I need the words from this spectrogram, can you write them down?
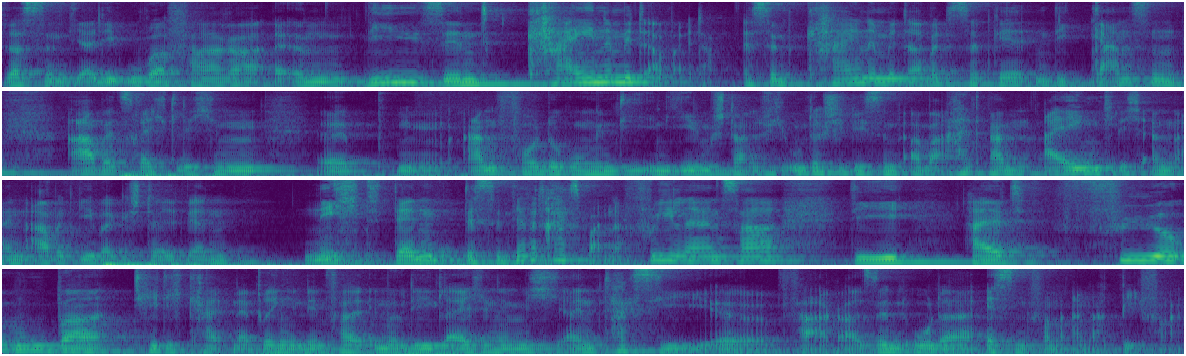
das sind ja die Uber-Fahrer, ähm, die sind keine Mitarbeiter. Es sind keine Mitarbeiter, deshalb gelten die ganzen arbeitsrechtlichen äh, Anforderungen, die in jedem Staat natürlich unterschiedlich sind, aber halt an, eigentlich an einen Arbeitgeber gestellt werden, nicht. Denn das sind ja Vertragspartner, Freelancer, die halt für Uber Tätigkeiten erbringen, in dem Fall immer die gleiche, nämlich ein Taxifahrer sind oder Essen von A nach B fahren.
